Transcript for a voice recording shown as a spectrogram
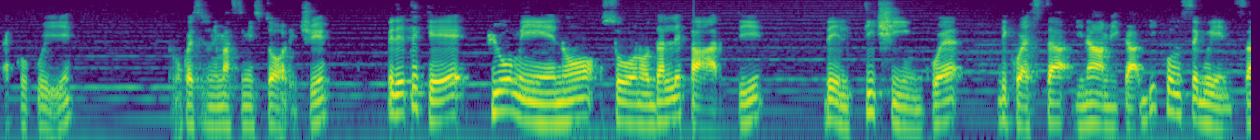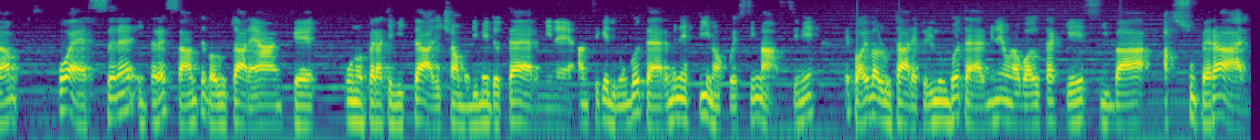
ecco qui, questi sono i massimi storici, vedete che più o meno sono dalle parti del T5 di questa dinamica. Di conseguenza può essere interessante valutare anche un'operatività diciamo di medio termine anziché di lungo termine fino a questi massimi e poi valutare per il lungo termine una volta che si va a superare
